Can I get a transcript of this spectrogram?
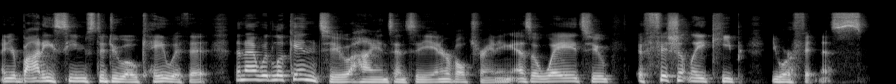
and your body seems to do okay with it, then I would look into high intensity interval training as a way to efficiently keep your fitness.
